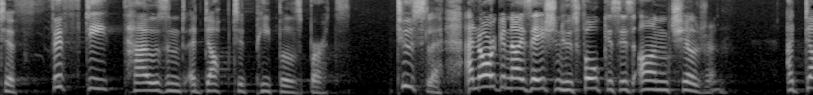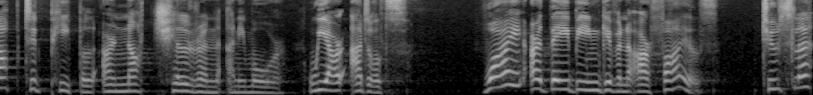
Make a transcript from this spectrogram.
to 50,000 adopted people's births. TUSLA, an organisation whose focus is on children, Adopted people are not children anymore. We are adults. Why are they being given our files? TUSLA,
